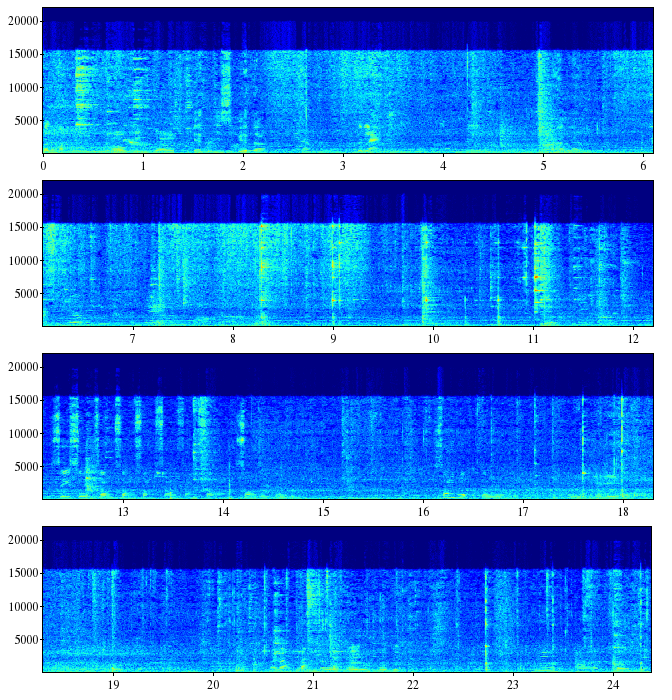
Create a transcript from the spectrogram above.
เป็นใจ เอ็ดยี่ สิบเอ็ดอะจับขึ้นแหละเอออันนั้นมันหักอย่างนี้สี่ศูนย์สองสองสองสองสองสองสองตัวสองหกตัวโอ้นั่นเลยมันหนังตังเลยก็ใช่เหรอก็ดึกอืมเอาเติมเนี่ย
